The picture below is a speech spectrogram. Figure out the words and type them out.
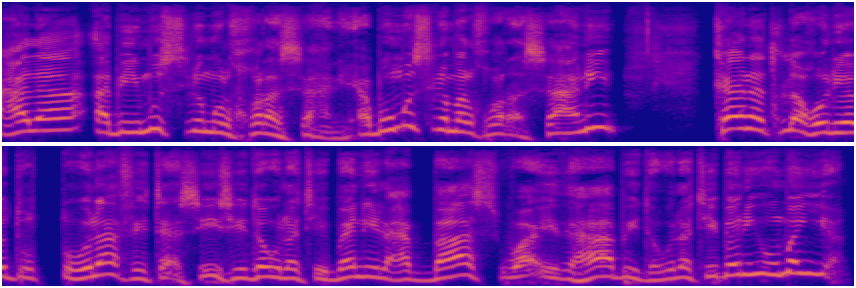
على أبي مسلم الخراساني. أبو مسلم الخراساني كانت له اليد الطولى في تأسيس دولة بني العباس وإذهاب دولة بني أمية.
